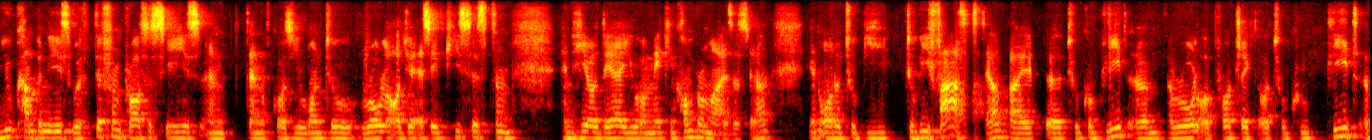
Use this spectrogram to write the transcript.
new companies with different processes and then of course you want to roll out your sap system and here or there you are making compromises yeah in order to be to be fast yeah by uh, to complete um, a rollout project or to complete a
